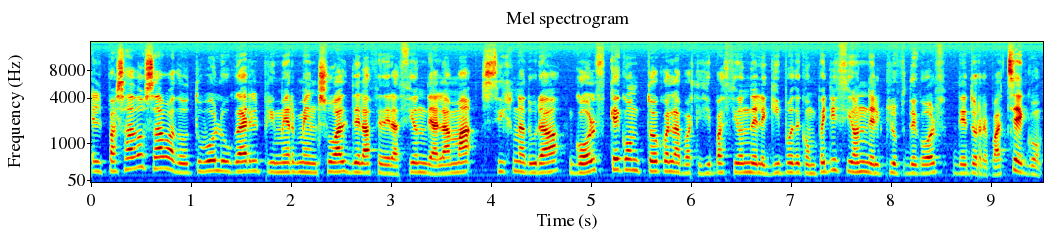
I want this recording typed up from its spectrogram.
El pasado sábado tuvo lugar el primer mensual de la Federación de Alama Signatura Golf que contó con la participación del equipo de competición del Club de Golf de Torre Pacheco.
